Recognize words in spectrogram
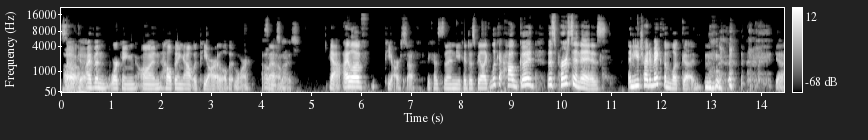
So Oh, okay. I've been working on helping out with PR a little bit more. Oh, that's nice. Yeah, I love PR stuff because then you could just be like, look at how good this person is. And you try to make them look good. yeah,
